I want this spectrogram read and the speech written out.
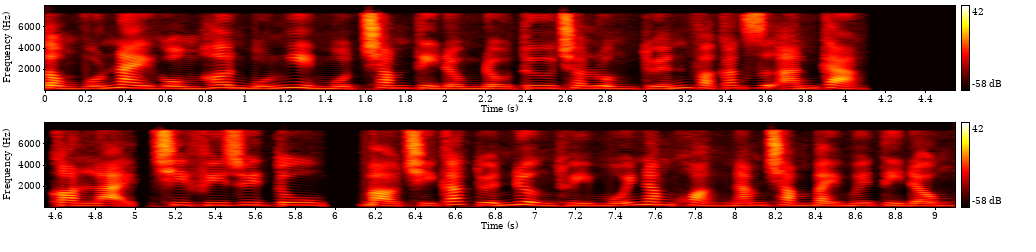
Tổng vốn này gồm hơn 4.100 tỷ đồng đầu tư cho luồng tuyến và các dự án cảng. Còn lại, chi phí duy tu, bảo trì các tuyến đường thủy mỗi năm khoảng 570 tỷ đồng,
